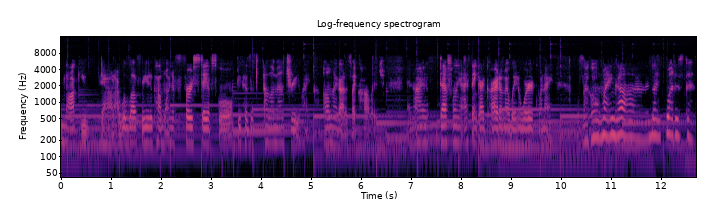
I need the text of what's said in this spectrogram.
knock you down. I would love for you to come on your first day of school because it's elementary. Like, oh my God, it's like college. And I definitely, I think I cried on my way to work when I like, oh my God, like, what is this?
